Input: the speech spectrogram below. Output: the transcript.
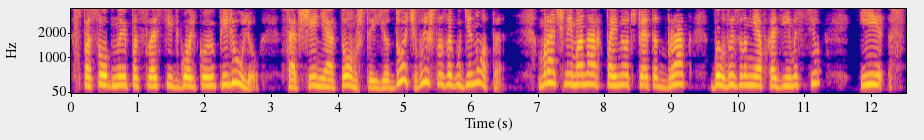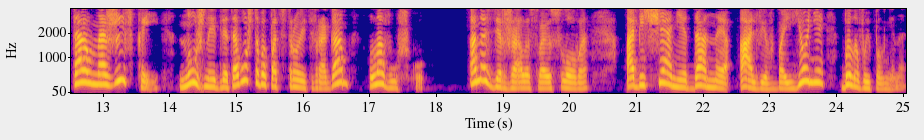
способную подсластить горькую пилюлю, сообщение о том, что ее дочь вышла за Гугенота. Мрачный монарх поймет, что этот брак был вызван необходимостью и стал наживкой, нужной для того, чтобы подстроить врагам ловушку. Она сдержала свое слово. Обещание, данное Альве в Байоне, было выполнено.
